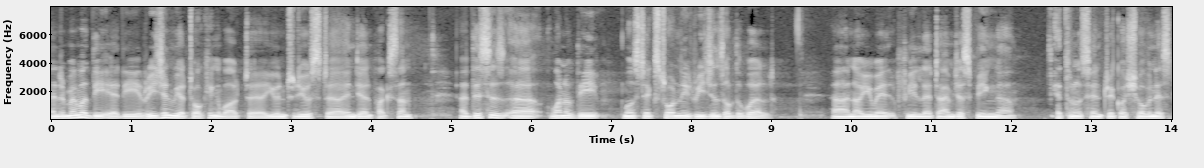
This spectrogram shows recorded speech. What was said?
And remember, the uh, the region we are talking about. Uh, you introduced uh, India and Pakistan. Uh, this is uh, one of the most extraordinary regions of the world. Uh, now, you may feel that I'm just being ethnocentric or chauvinist,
